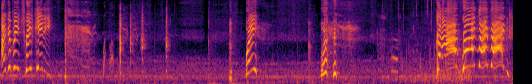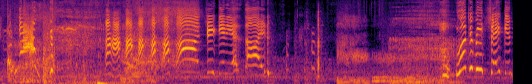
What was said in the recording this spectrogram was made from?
I can be Tree Kitty! Wait! Wait! Ah, run, run, run! No! Kitty has died. Look at me shaking.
